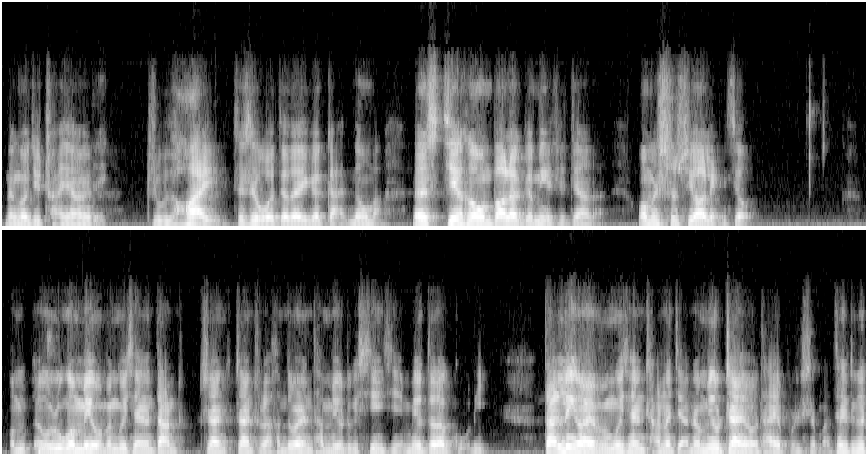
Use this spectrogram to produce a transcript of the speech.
能够去传扬主的话语，这是我得到一个感动吧。那结合我们爆料革命也是这样的，我们是需要领袖。我们我如果没有文贵先生站站站出来，很多人他没有这个信心，没有得到鼓励。但另外，文贵先生常常讲，这没有战友，他也不是什么。在这个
